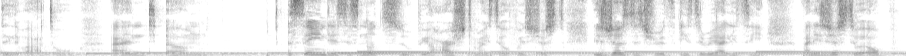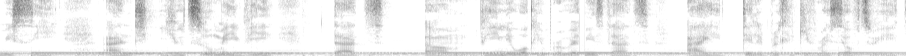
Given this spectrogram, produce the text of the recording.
deliver at all. And, um, saying this is not to be harsh to myself it's just it's just the truth it's the reality and it's just to help me see and you too maybe that um, being a work in progress means that I deliberately give myself to it.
